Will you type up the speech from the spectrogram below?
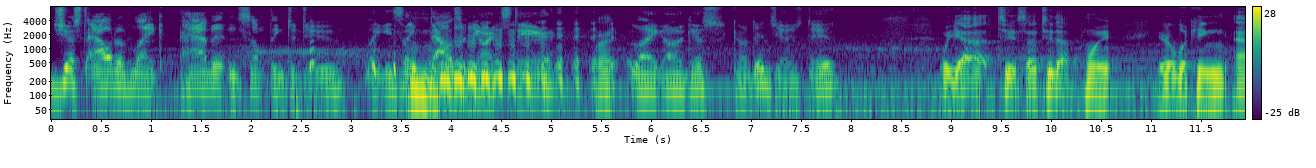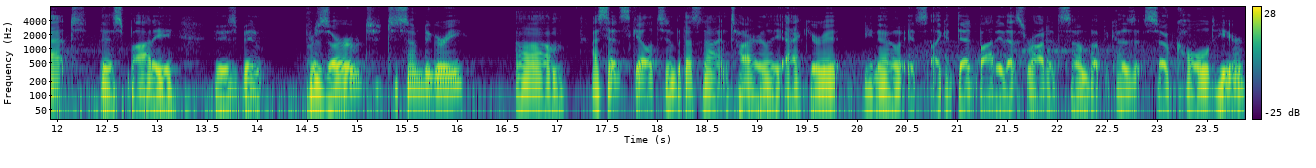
just out of like habit and something to do. Like he's like thousand yard stare. right? Like oh, I guess Gardenzio's dead. Well, yeah. To, so to that point, you're looking at this body who's been preserved to some degree. Um, I said skeleton, but that's not entirely accurate. You know, it's like a dead body that's rotted some, but because it's so cold here,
